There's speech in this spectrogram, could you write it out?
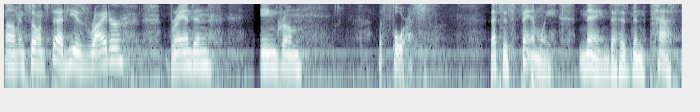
Um, and so instead, he is Ryder Brandon Ingram the fourth. That's his family name that has been passed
